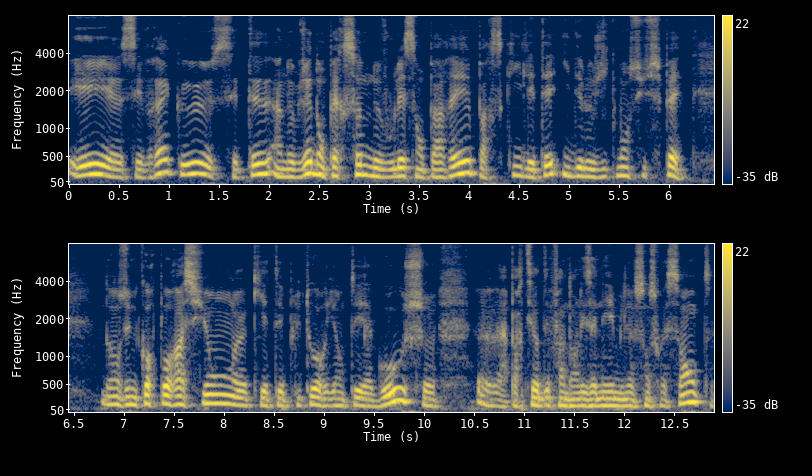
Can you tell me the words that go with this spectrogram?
Et c'est vrai que c'était un objet dont personne ne voulait s'emparer parce qu'il était idéologiquement suspect. Dans une corporation euh, qui était plutôt orientée à gauche, à partir de, enfin, dans les années 1960,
